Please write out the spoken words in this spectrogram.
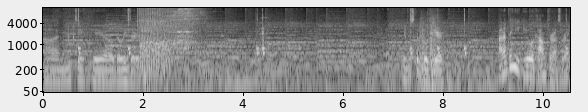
I need to heal the lizard. Yeah, I'm just gonna go here. I don't think he, he will counter us, right?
